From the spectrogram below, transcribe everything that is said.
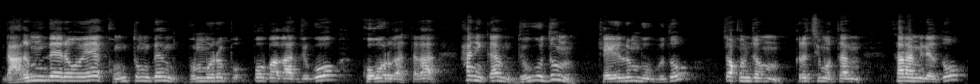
나름대로의 공통된 분모를 뽑- 뽑아가지고 그거를 갖다가 하니까 누구든 게으른 부부도 조금 좀 그렇지 못한 사람이라도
